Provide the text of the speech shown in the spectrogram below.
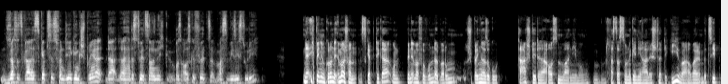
Du sagst jetzt gerade Skepsis von dir gegen Springer, da, da hattest du jetzt noch nicht groß ausgeführt. Was, wie siehst du die? Ja, ich bin im Grunde immer schon Skeptiker und bin immer verwundert, warum Springer so gut dasteht in der Außenwahrnehmung, dass das so eine geniale Strategie war, weil im Prinzip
